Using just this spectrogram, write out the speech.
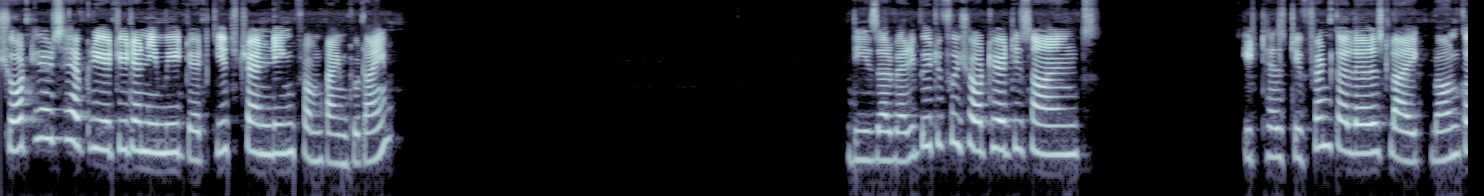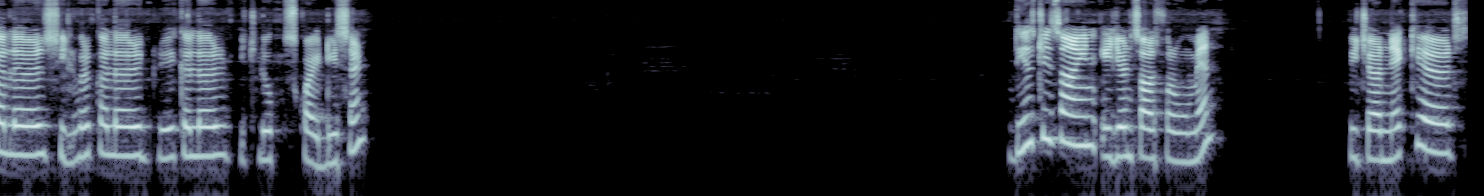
Short hairs have created an image that keeps trending from time to time. These are very beautiful short hair designs. It has different colors like brown color, silver color, grey color which looks quite decent. These design agents are for women which are neck hairs,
